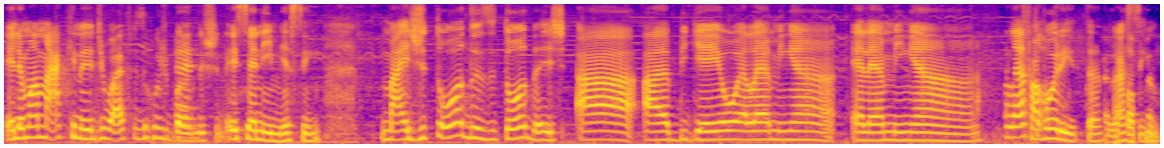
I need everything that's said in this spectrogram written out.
Ele é uma máquina de waifus e rusbandos, esse anime, assim. Mas de todos e todas, a, a Abigail, ela é a minha. Ela é a minha Ela é top. favorita. Ela é top assim.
